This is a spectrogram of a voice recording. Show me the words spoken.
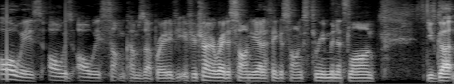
always, always, always something comes up, right? If, you, if you're trying to write a song, you got to think a song's three minutes long. You've got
